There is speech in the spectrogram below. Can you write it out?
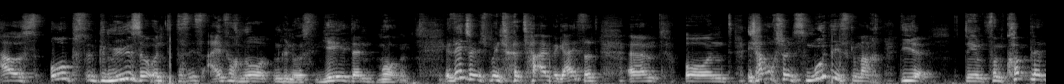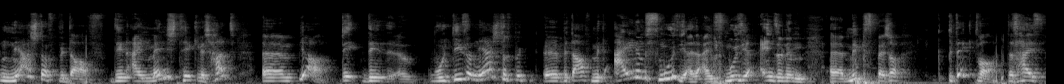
aus Obst und Gemüse und das ist einfach nur ein Genuss, jeden Morgen. Ihr seht schon ich bin total begeistert ähm, und ich habe auch schon Smoothies gemacht die dem vom kompletten Nährstoffbedarf den ein Mensch täglich hat, ähm, ja, de, de, wo dieser Nährstoffbedarf mit einem Smoothie, also ein Smoothie in so einem äh, Mixbecher bedeckt war. Das heißt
